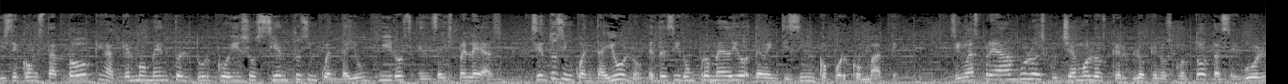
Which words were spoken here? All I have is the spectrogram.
y se constató que en aquel momento el turco hizo 151 giros en 6 peleas. 151, es decir, un promedio de 25 por combate. Sin más preámbulo, escuchemos lo que, lo que nos contó Tasegul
